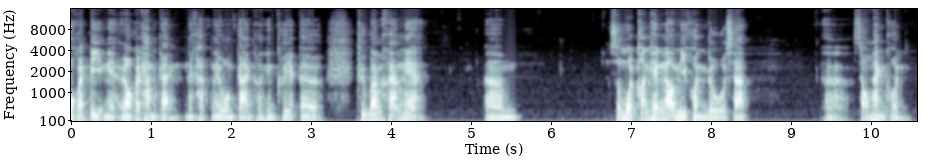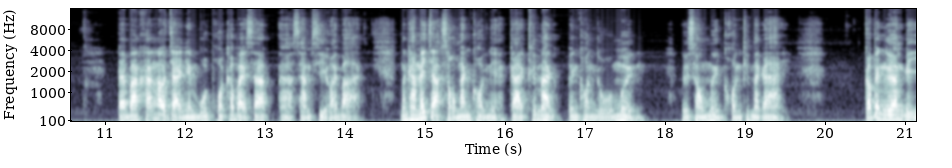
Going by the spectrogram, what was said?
ปกติเนี่ยเราก็ทำกันนะครับในวงการ content creatorคือบางครั้งเนี่ยสมมติคอนเทนต์เรามีคนดูสักสองพันคน แต่บางครั้งเราจ่ายเงินบูธโพสเข้าไปสักสามสี่ร้อยบาท มันทำให้จาก 2,000 คนเนี่ยกลายขึ้นมาเป็นคนดูหมื่นหรือ 20,000 คนขึ้นมาได้ ก็เป็นเรื่องดี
